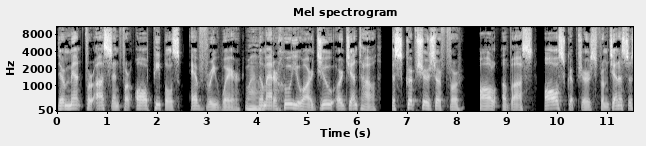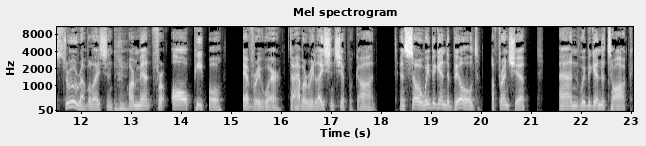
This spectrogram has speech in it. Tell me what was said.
They're meant for us and for all peoples everywhere. Wow. No matter who you are, Jew or Gentile, the scriptures are for all of us. All scriptures from Genesis through Revelation Mhm. are meant for all people everywhere to have a relationship with God. And so we begin to build a friendship and we begin to talk.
